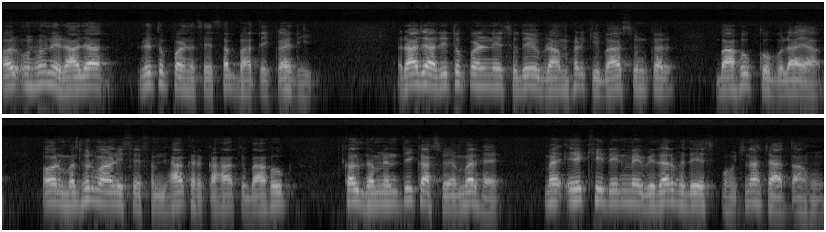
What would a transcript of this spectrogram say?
और उन्होंने राजा ऋतुपर्ण से सब बातें कह दी। राजा ऋतुपर्ण ने सुदेव ब्राह्मण की बात सुनकर बाहुक को बुलाया और मधुरवाणी से समझाकर कहा कि बाहुक कल दमयंती का स्वयंवर है। मैं एक ही दिन में विदर्भ देश पहुँचना चाहता हूँ,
